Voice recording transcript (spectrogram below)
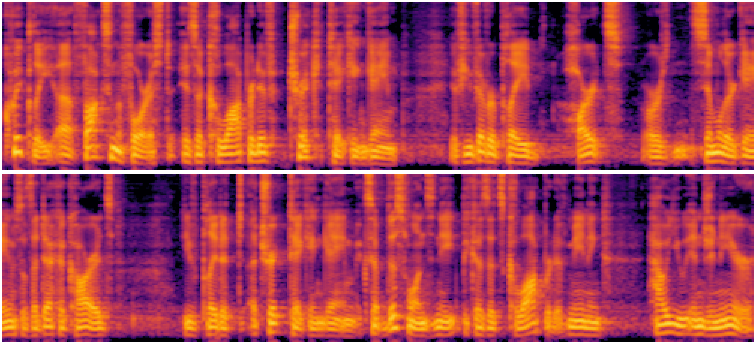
quickly, uh, Fox in the Forest is a cooperative trick taking game. If you've ever played Hearts or similar games with a deck of cards, you've played a, a trick taking game. Except this one's neat because it's cooperative, meaning how you engineer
